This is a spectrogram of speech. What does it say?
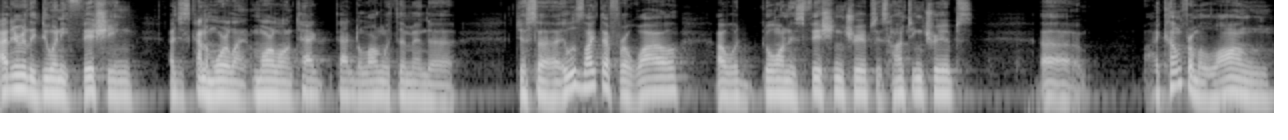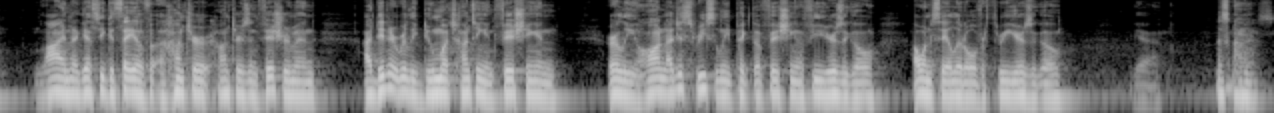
I didn't really do any fishing. I just kind of more like more along tagged tagged along with them and uh, just uh, it was like that for a while. I would go on his fishing trips, his hunting trips. I come from a long line, I guess you could say, of hunter hunters and fishermen. I didn't really do much hunting and fishing and early on. I just recently picked up fishing a few years ago. I want to say a little over three years ago. Yeah. that's cool. Nice.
